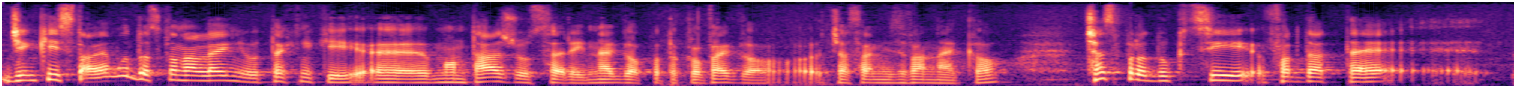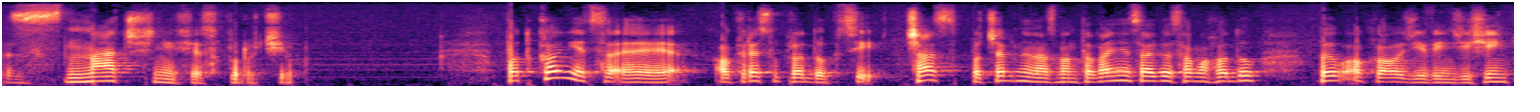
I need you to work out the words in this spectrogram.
Dzięki stałemu doskonaleniu techniki e, montażu seryjnego potokowego, czasami zwanego, czas produkcji Forda T e, znacznie się skrócił. Pod koniec e, okresu produkcji czas potrzebny na zmontowanie całego samochodu był około 90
